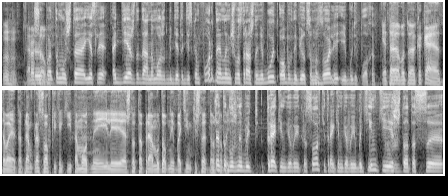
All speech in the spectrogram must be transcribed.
Мгм, Э, Хорошо. обувь. Потому что если одежда, да, она может быть где-то дискомфортная, но ничего страшного не будет, обувь набьется мозоли и будет плохо. Это вот э, какая, давай, это прям кроссовки какие-то модные или что-то прям удобные ботинки, что это должно это быть? должны быть трекинговые кроссовки, трекинговые ботинки, что-то с э,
